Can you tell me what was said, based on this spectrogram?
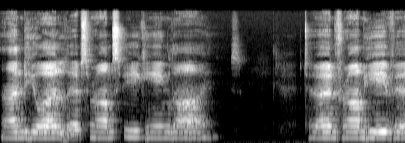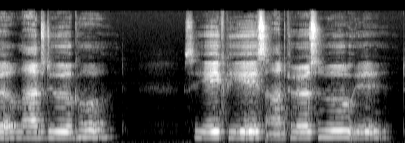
and your lips from speaking lies. Turn from evil and do good Seek peace and pursue it.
